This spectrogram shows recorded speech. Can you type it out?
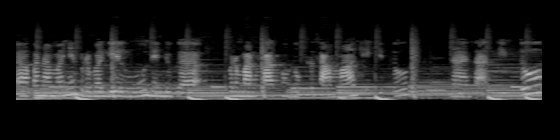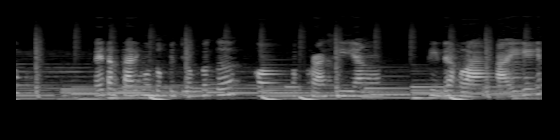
apa namanya berbagi ilmu dan juga bermanfaat untuk sesama kayak gitu. Nah saat itu saya tertarik untuk mencoba ke kooperasi yang tidak lain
